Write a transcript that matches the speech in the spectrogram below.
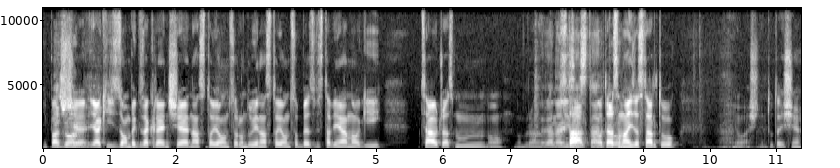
I patrzcie, goni. jakiś ząbek w zakręcie na stojąco, ląduje na stojąco bez wystawienia nogi. Cały czas, mm, o dobra, Analiza start. O teraz analiza startu. No właśnie, tutaj się,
